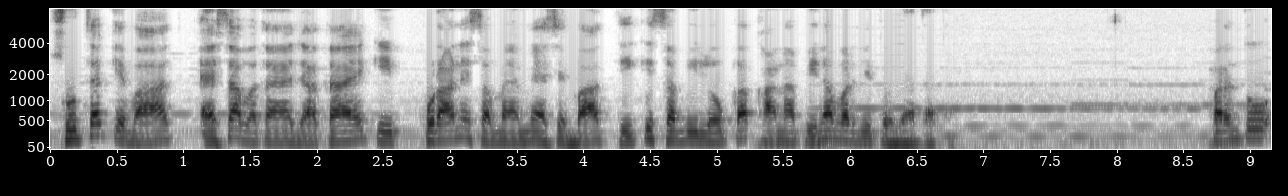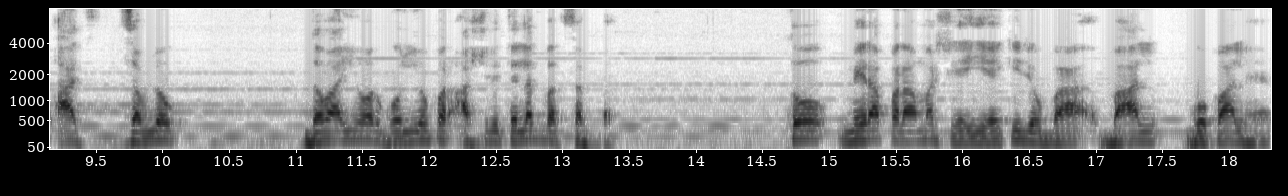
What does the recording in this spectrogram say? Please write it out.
सूतक के बाद ऐसा बताया जाता है कि पुराने समय में ऐसे बात थी कि सभी लोग का खाना पीना वर्जित हो जाता था। परंतु आज सब लोग दवाइयों और गोलियों पर आश्रित है लगभग सब पर। तो मेरा परामर्श यही है कि जो बा, बाल गोपाल हैं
